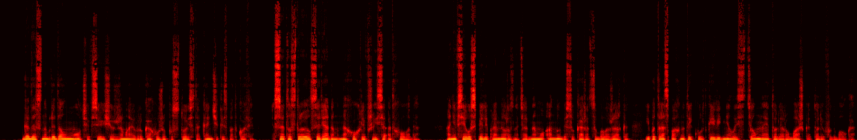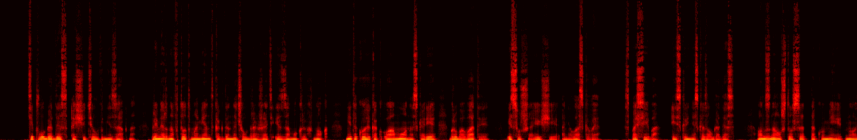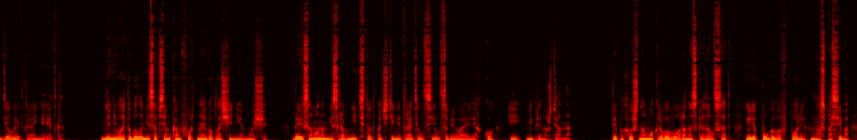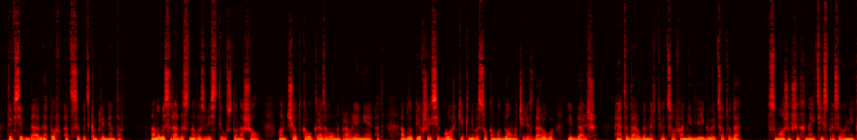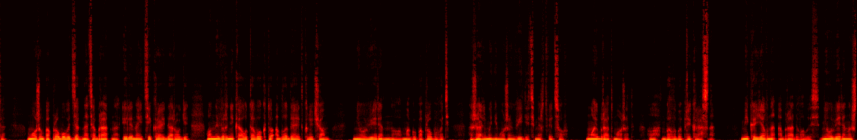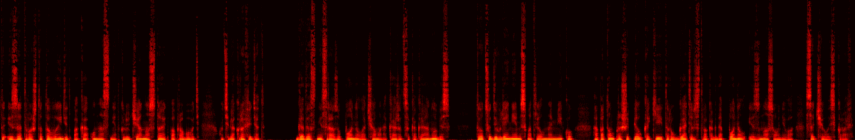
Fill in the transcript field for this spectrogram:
Гадес наблюдал молча, все еще сжимая в руках уже пустой стаканчик из-под кофе. Сет устроился рядом, нахохлившийся от холода. Они все успели промерзнуть, одному Анубису, кажется, было жарко, и под распахнутой курткой виднелась темная то ли рубашка, то ли футболка. Тепло Гадес ощутил внезапно, примерно в тот момент, когда начал дрожать из-за мокрых ног. Не такое, как у Амона, скорее грубоватые, иссушающие, а не ласковые. «Спасибо», — искренне сказал Гадес. Он знал, что Сет так умеет, но делает крайне редко. Для него это было не совсем комфортное воплощение мощи. Да и с Амоном не сравнить, тот почти не тратил сил, согревая легко и непринужденно. «Ты похож на мокрого ворона», — сказал Сет, — «или пугало в поле. Ну, спасибо, ты всегда готов отсыпать комплиментов». Анубис радостно возвестил, что нашел. Он четко указывал направление от облупившейся горки к невысокому дому через дорогу и дальше — это дорога мертвецов, они двигаются туда. «Сможешь их найти?» — спросила Мика. «Можем попробовать загнать обратно или найти край дороги. Он наверняка у того, кто обладает ключом. Не уверен, но могу попробовать. Жаль, мы не можем видеть мертвецов. Мой брат может. О, было бы прекрасно». Мика явно обрадовалась. Не уверена, что из этого что-то выйдет, пока у нас нет ключа, но стоит попробовать. У тебя кровь идет. Гадас не сразу понял, о чем она кажется, как и Анубис. Тот с удивлением смотрел на Мику, а потом прошипел какие-то ругательства, когда понял, из носа у него сочилась кровь.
